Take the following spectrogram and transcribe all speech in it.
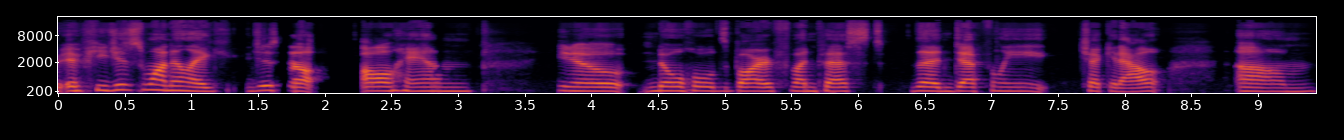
if, you just want to like just a all ham, you know, no holds bar fun fest, then definitely check it out. Um,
